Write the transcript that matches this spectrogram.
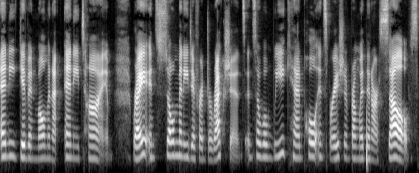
any given moment at any time, right? In so many different directions. And so when we can pull inspiration from within ourselves,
